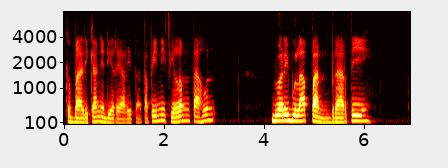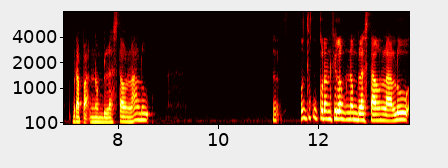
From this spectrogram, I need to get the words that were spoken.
kebalikannya di realita. Tapi ini film tahun 2008 berarti berapa 16 tahun lalu untuk ukuran film 16 tahun lalu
